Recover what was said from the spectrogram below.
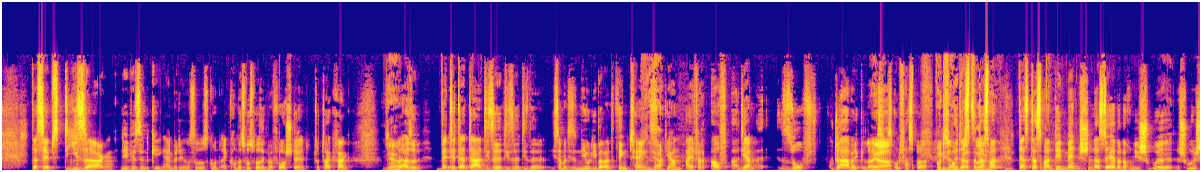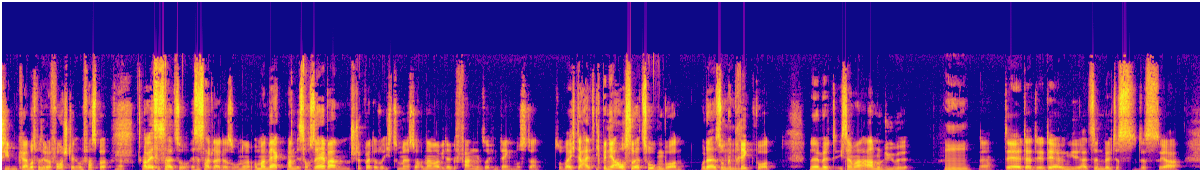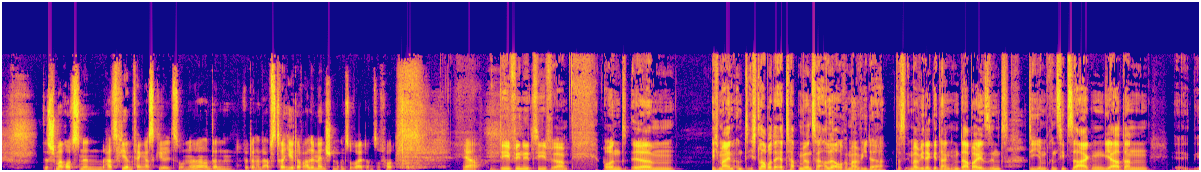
dass selbst die sagen, nee, wir sind gegen ein bedingungsloses Grundeinkommen. Das muss man sich mal vorstellen. Total krank. So, ja. ne? Also da, da diese diese diese ich sag mal diese neoliberalen Thinktanks, ja. die haben einfach auf die haben so gute Arbeit geleistet. Ja. unfassbar. Wollte ich auch dass, sagen. dass man, dass, dass man den Menschen das selber noch in die Schuhe, Schuhe schieben kann, muss man sich mal vorstellen. Unfassbar. Ja. Aber es ist halt so. Es ist halt leider so, ne? Und man merkt, man ist auch selber ein Stück weit, also ich zumindest auch immer mal wieder gefangen in solchen Denkmustern. So, weil ich da halt, ich bin ja auch so erzogen worden. Oder so mhm. geprägt worden. Ne, mit, ich sag mal, Arno Dübel. Mhm. Ne? Der, der, der, der irgendwie als Sinnbild des, des, ja, des schmarotzenden Hartz-IV-Empfängers gilt, so, ne? Und dann wird dann halt abstrahiert auf alle Menschen und so weiter und so fort. Ja. Definitiv, ja. Und ähm, ich meine, und ich glaube, da ertappen wir uns ja alle auch immer wieder, dass immer wieder Gedanken dabei sind, die im Prinzip sagen, ja, dann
